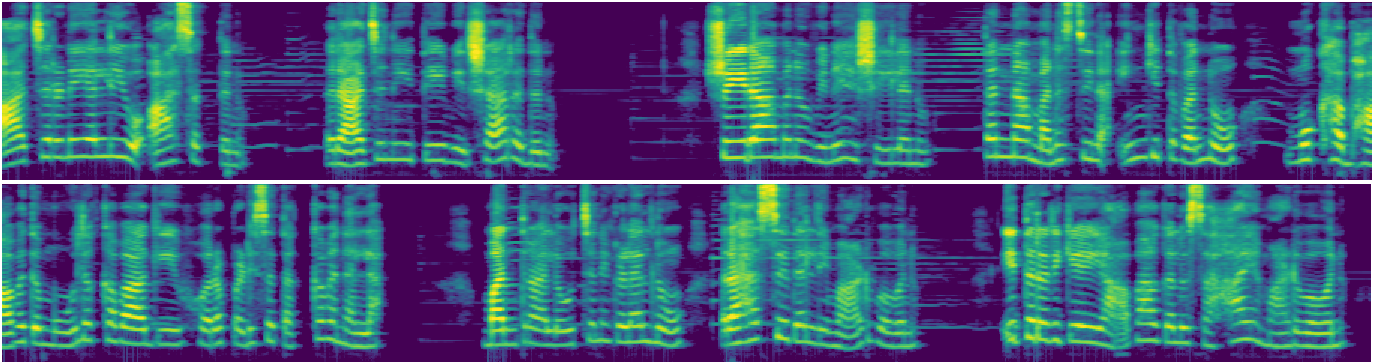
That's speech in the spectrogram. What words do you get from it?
ಆಚರಣೆಯಲ್ಲಿಯೂ ಆಸಕ್ತನು. ರಾಜನೀತಿ ವಿಶಾರದನು. ಶ್ರೀರಾಮನು ವಿನಯಶೀಲನು. ತನ್ನ ಮನಸ್ಸಿನ ಇಂಗಿತವನ್ನು ಮುಖಭಾವದ ಮೂಲಕವಾಗಿ ಹೊರಪಡಿಸತಕ್ಕವನಲ್ಲ. ಮಂತ್ರಾಲೋಚನೆಗಳನ್ನು ರಹಸ್ಯದಲ್ಲಿ ಮಾಡುವವನು. ಇತರರಿಗೆ ಯಾವಾಗಲೂ ಸಹಾಯ ಮಾಡುವವನು.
